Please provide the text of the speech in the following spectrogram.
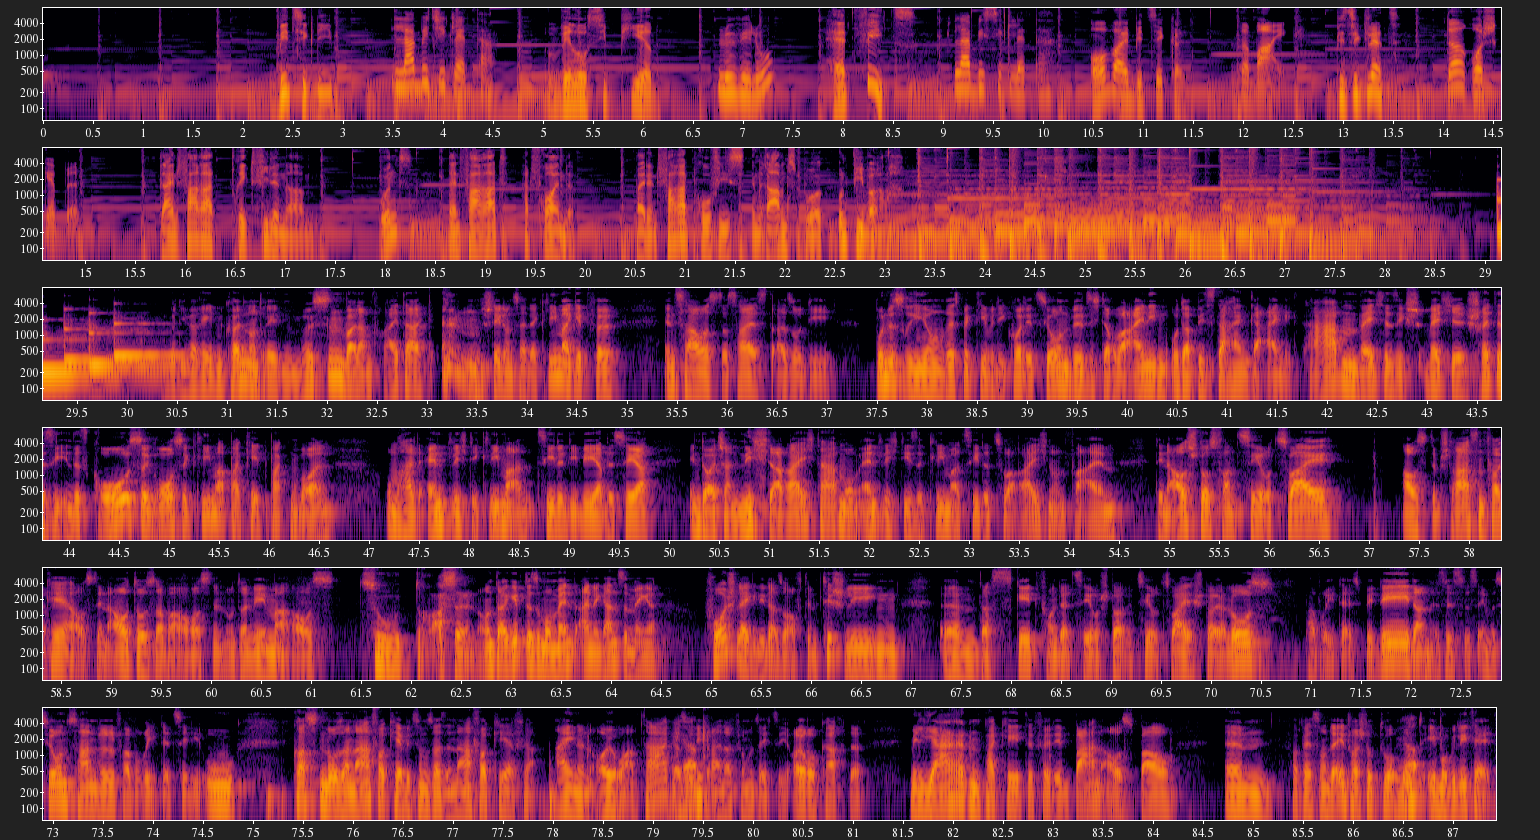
Bicicli, La bicicletta. velocipede, Le vélo. het fiets, La bicicletta. o vai bicicl, The Bike. Bicyclette. Der Roschgeppel. Dein Fahrrad trägt viele Namen. Und dein Fahrrad hat Freunde. Bei den Fahrradprofis in Ravensburg und Biberach. über die wir reden können und reden müssen, weil am Freitag steht uns ja der Klimagipfel ins Haus. Das heißt also, die Bundesregierung respektive die Koalition will sich darüber einigen oder bis dahin geeinigt haben, welche, sich, welche Schritte sie in das große, große Klimapaket packen wollen, um halt endlich die Klimaziele, die wir ja bisher in Deutschland nicht erreicht haben, um endlich diese Klimaziele zu erreichen und vor allem den Ausstoß von CO2 aus dem Straßenverkehr, aus den Autos, aber auch aus den Unternehmen heraus zu drosseln. Und da gibt es im Moment eine ganze Menge Vorschläge, die da so auf dem Tisch liegen. Ähm, Das geht von der CO2-Steuer los, Favorit der SPD, dann ist es Emissionshandel, Favorit der CDU, kostenloser Nahverkehr bzw. Nahverkehr für einen Euro am Tag, also Ja. die 365-Euro-Karte, Milliardenpakete für den Bahnausbau, ähm, Verbesserung der Infrastruktur Ja. und E-Mobilität.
